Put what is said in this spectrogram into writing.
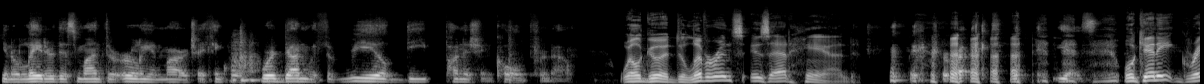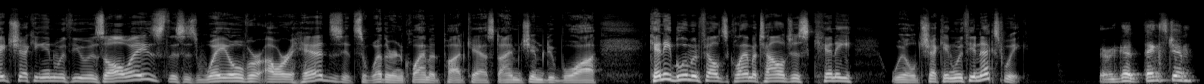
you know later this month or early in March. I think we're we're done with the real deep punishing cold for now. Well, good. Deliverance is at hand. Correct. yes. Well, Kenny, great checking in with you as always. This is way over our heads. It's a weather and climate podcast. I'm Jim Dubois. Kenny Blumenfeld's climatologist. Kenny, we'll check in with you next week. Very good. Thanks, Jim.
